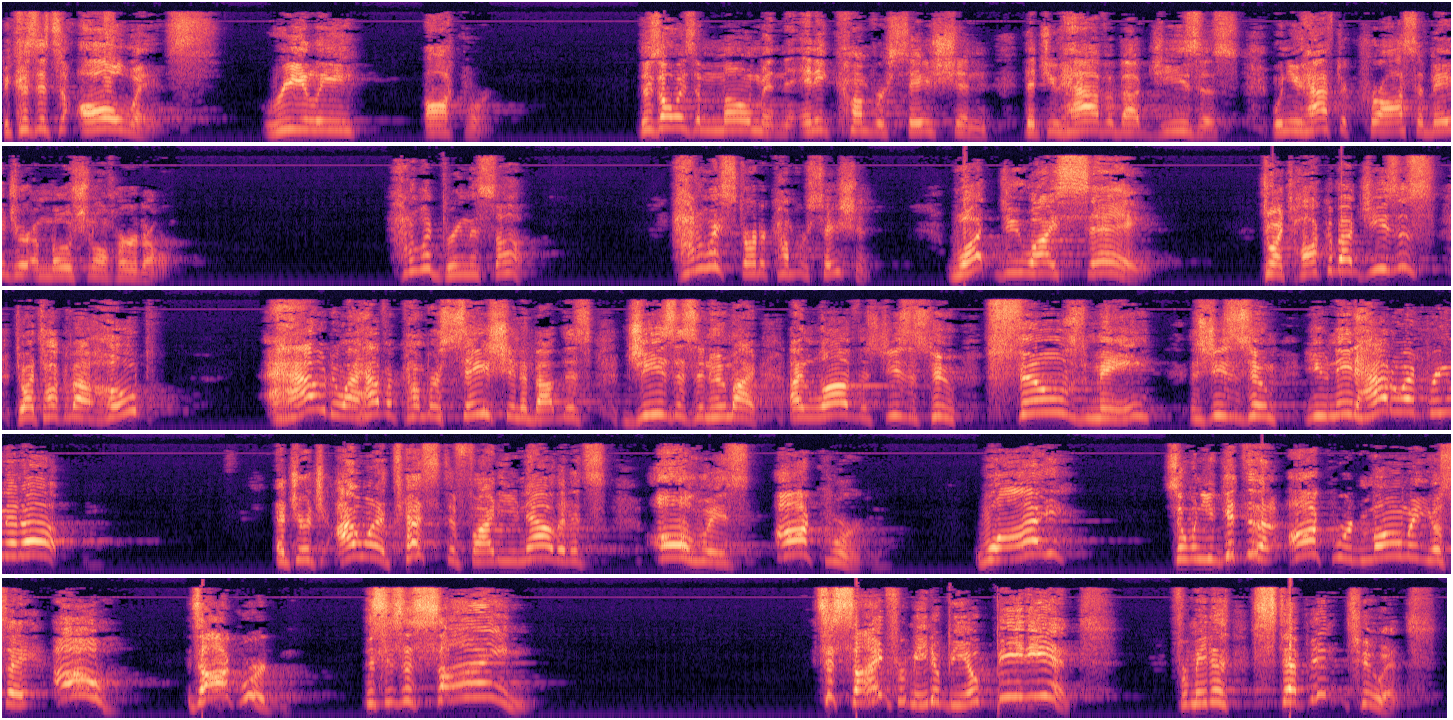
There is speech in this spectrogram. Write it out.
Because it's always really awkward. There's always a moment in any conversation that you have about Jesus when you have to cross a major emotional hurdle. How do I bring this up? How do I start a conversation? What do I say? Do I talk about Jesus? Do I talk about hope? How do I have a conversation about this Jesus in whom I, I love, this Jesus who fills me, this Jesus whom you need? How do I bring that up? At church, I want to testify to you now that it's always awkward. Why? So when you get to that awkward moment, you'll say, oh, it's awkward. This is a sign. It's a sign for me to be obedient for me to step into it.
